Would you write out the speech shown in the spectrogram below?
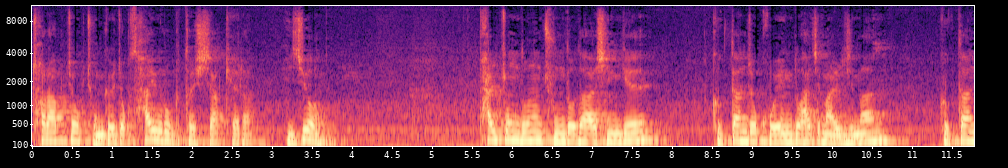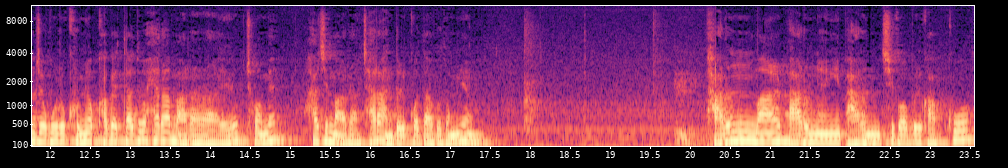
철학적, 종교적 사유로부터 시작해라. 이죠? 팔 정도는 중도다 하신 게 극단적 고행도 하지 말지만 극단적으로 금욕하겠다도 해라 말아라예요. 처음에 하지 마라. 잘 안 될 거다거든요. 바른 말, 바른 행위, 바른 직업을 갖고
